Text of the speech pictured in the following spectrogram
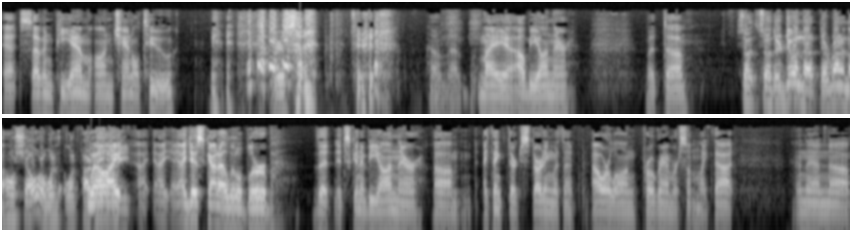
at 7 p.m. on Channel 2, there's um, uh, my uh, I'll be on there. But uh, So so they're doing the they're running the whole show, or what? What part? Well, are I, I, I I just got a little blurb that it's going to be on there. Um, I think they're starting with an hour long program or something like that. And then, uh,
